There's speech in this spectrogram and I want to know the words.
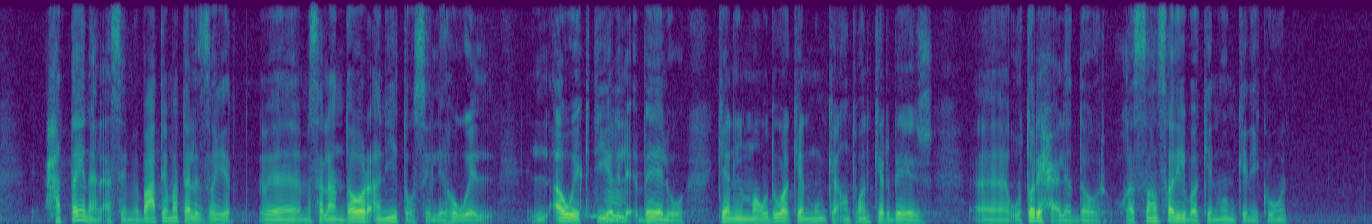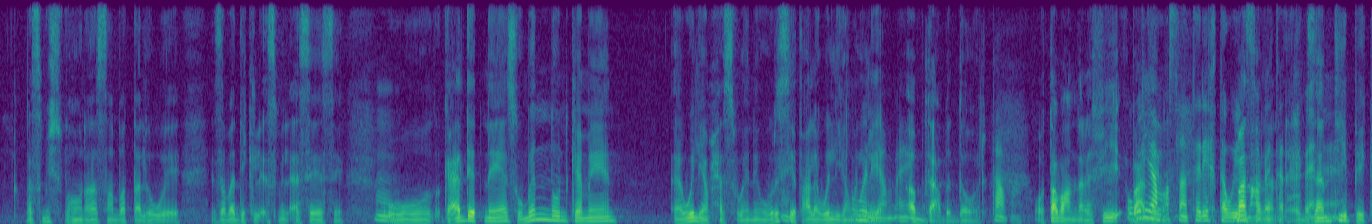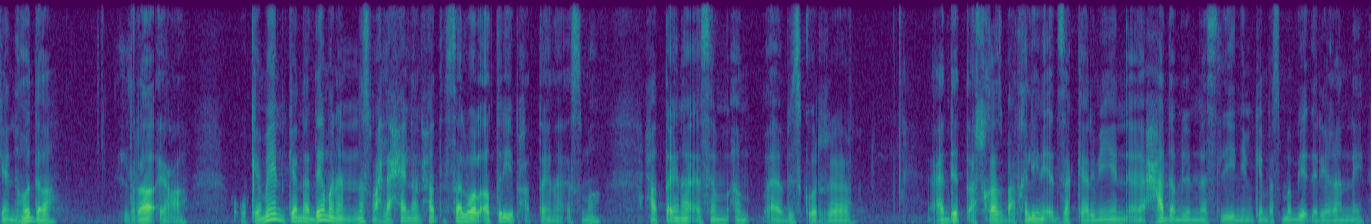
حطينا الأسامي بعطي مثل صغير مثلا دور أنيتوس اللي هو القوي كتير اللي قباله. كان الموضوع كان ممكن أنطوان كرباج آه وطرح عليه الدور. وغسان صليبة كان ممكن يكون. بس مش هون غسان بطل هو إذا بدك الاسم الأساسي. وعدة ناس ومنهم كمان آه ويليام حسواني ورسيت على ويليام, ويليام اللي إيه. أبدع بالدور. طبعا. وطبعا رفيق ويليام أصلا تاريخ طويل مثلا إكزانتيبي كان هدى الرائعة. وكمان كنا دائما نسمح لحالنا نحط سلوى القطريب حطينا اسمها حطينا اسم آه، بذكر آه، عدة أشخاص بعد خليني أتذكر مين آه، حدا من الممثلين يمكن بس ما بيقدر يغني.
